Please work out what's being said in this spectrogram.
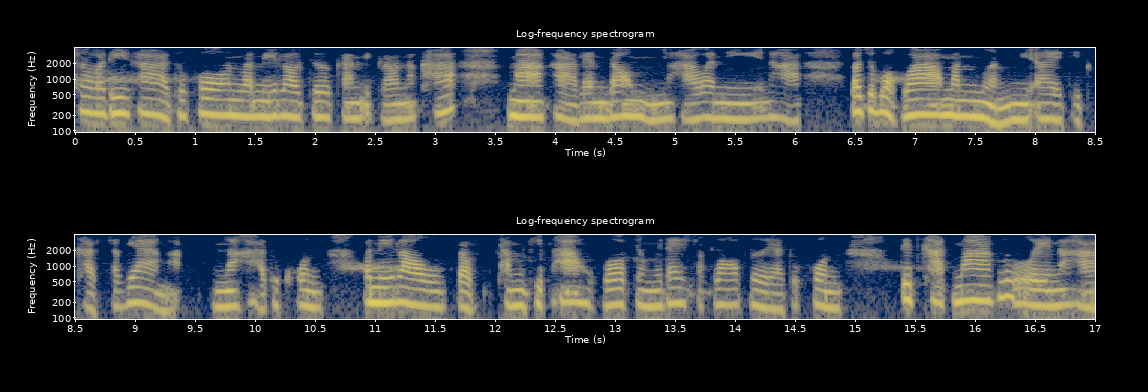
สวัสดีค่ะทุกคนวันนี้เราเจอกันอีกแล้วนะคะ มาค่ะแรนดอมนะคะวันนี้นะคะ เราจะบอกว่ามันเหมือนมีอะไรติดขัดสักอย่างอะนะคะ ทุกคนวันนี้เราแบบทำคลิปห้าหกรอบยังไม่ได้สักรอบเลยอะทุกคนติดขัดมากเลยนะคะ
